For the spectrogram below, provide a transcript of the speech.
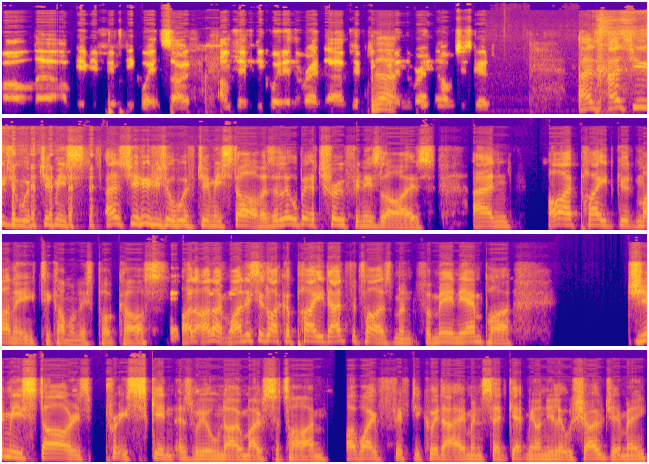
I'll uh, I'll give you fifty quid. So I'm fifty quid in the red, uh, fifty quid in the red now, which is good. As as usual with Jimmy, as usual with Jimmy Starr, there's a little bit of truth in his lies, and I paid good money to come on this podcast. I, I don't mind. This is like a paid advertisement for me and the Empire. Jimmy Starr is pretty skint, as we all know, most of the time. I waved 50 quid at him and said, Get me on your little show, Jimmy.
